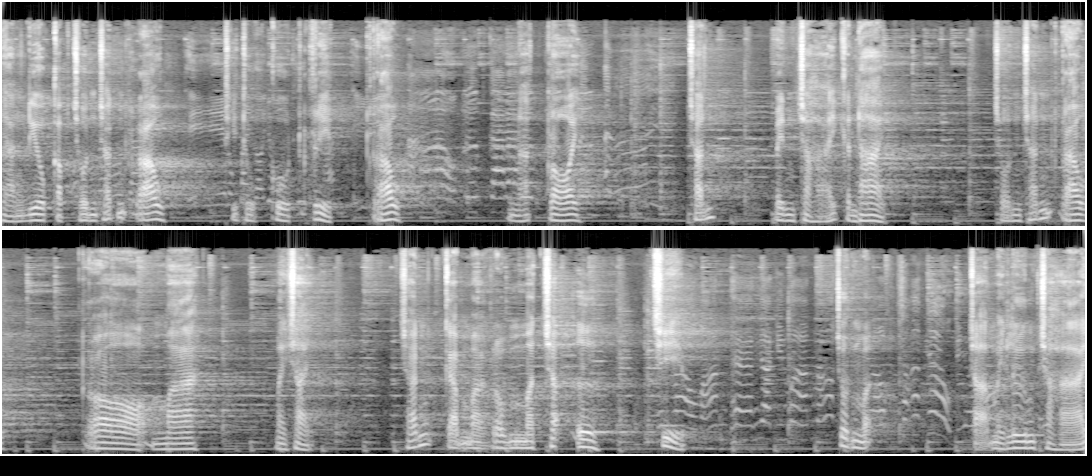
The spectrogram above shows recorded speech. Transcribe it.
อย่างเดียวกับชนชั้นเรา ที่ถูกขูดรีดเรานักกรอย ฉันเป็นชหายกันได้ ชนชั้นเรารอมา ไม่ใช่ ฉันกำมรมชะเออชีพ จนมา จะไม่ลืมฉหาย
